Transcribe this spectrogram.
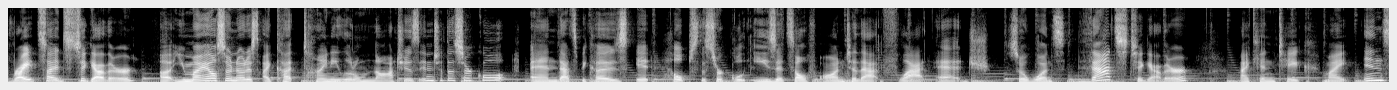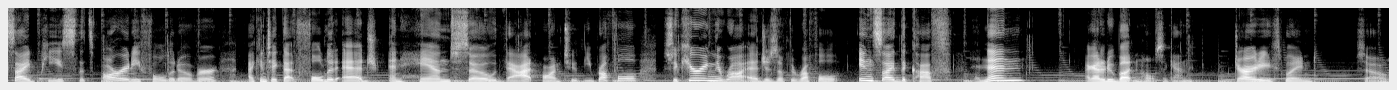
right sides together. Uh, you might also notice I cut tiny little notches into the circle, and that's because it helps the circle ease itself onto that flat edge. So once that's together, I can take my inside piece that's already folded over, I can take that folded edge and hand sew that onto the ruffle, securing the raw edges of the ruffle inside the cuff, and then I gotta do buttonholes again, which I already explained, so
